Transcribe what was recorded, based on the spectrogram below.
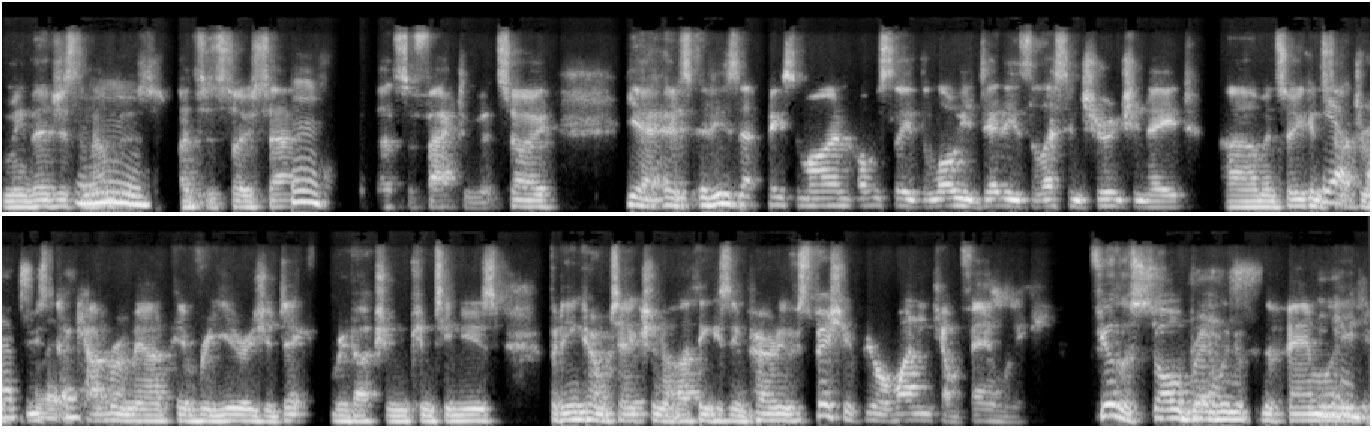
I mean, they're just the numbers. Mm. That's just so sad. Mm that's a fact of it. So, yeah, it's, it is that peace of mind. Obviously, the lower your debt is, the less insurance you need. Um, and so you can start to absolutely. reduce that cover amount every year as your debt reduction continues. But income protection, I think, is imperative, especially if you're a one income family. If you're the sole breadwinner yes. for the family yeah.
